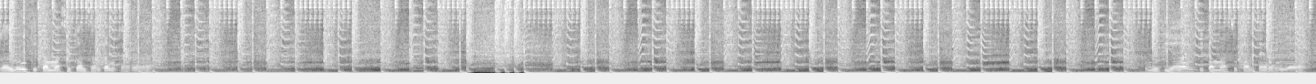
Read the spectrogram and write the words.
lalu kita masukkan santan kara. Kemudian kita masukkan terongnya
